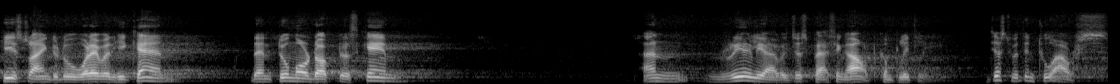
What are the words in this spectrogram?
he's trying to do whatever he can. Then two more doctors came and really I was just passing out completely, just within two hours.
